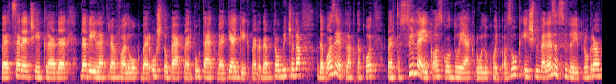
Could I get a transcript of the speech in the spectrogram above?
mert szerencsétlenek, nem életre valók, mert ostobák, mert buták, mert gyengék, mert nem tudom micsoda, hanem azért laktak ott, mert a szüleik azt gondolják róluk, hogy azok, és mivel ez a szülői program,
